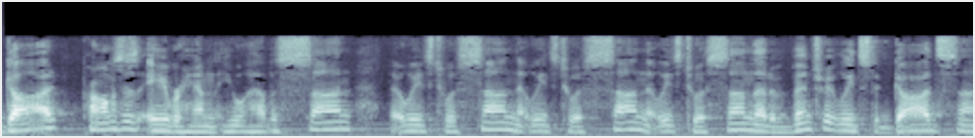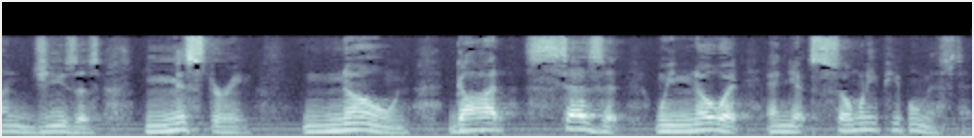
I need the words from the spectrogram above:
God promises Abraham that he will have a son that leads to a son that leads to a son that leads to a son that eventually leads to God's son, Jesus. Mystery, known. God says it. We know it, and yet so many people missed it.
